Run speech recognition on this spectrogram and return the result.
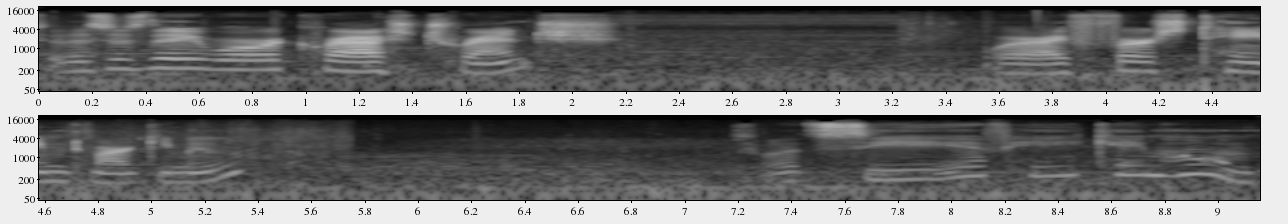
So this is the Aurora Crash Trench, where I first tamed Markimoo. So let's see if he came home.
